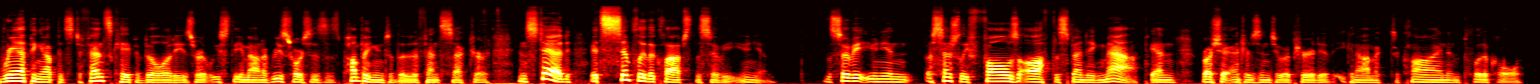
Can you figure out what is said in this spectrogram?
ramping up its defense capabilities, or at least the amount of resources it's pumping into the defense sector. Instead, it's simply the collapse of the Soviet Union. The Soviet Union essentially falls off the spending map, and Russia enters into a period of economic decline and political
